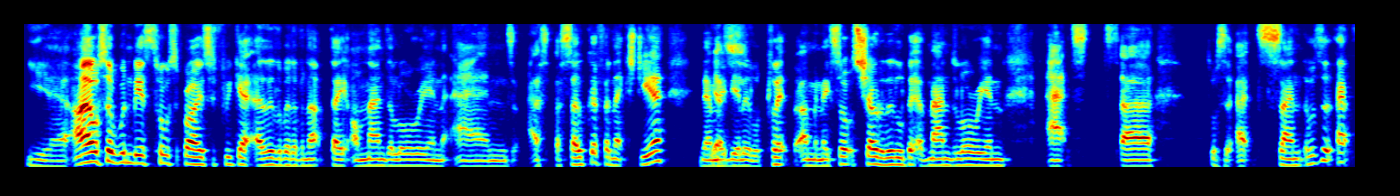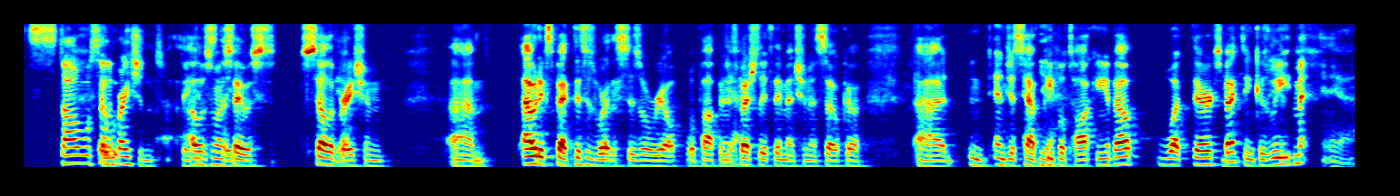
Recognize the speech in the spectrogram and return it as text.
yeah, I also wouldn't be at all surprised if we get a little bit of an update on Mandalorian and Ah- Ahsoka for next year. You know, maybe a little clip. I mean, they sort of showed a little bit of Mandalorian at uh was it at San was it at Star Wars Celebration? I was going to say it was celebration. Um, I would expect this is where the sizzle reel will pop in, Yeah. especially if they mention Ahsoka, uh, and, and just have Yeah. people talking about what they're expecting because we yeah.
